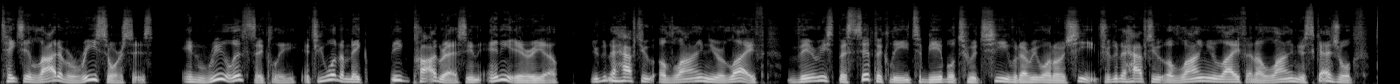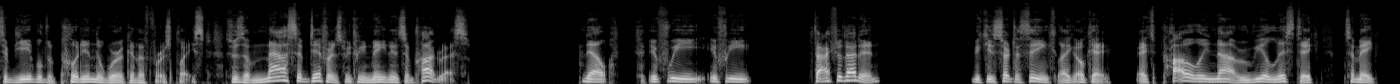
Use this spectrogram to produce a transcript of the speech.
takes a lot of resources. And realistically, if you want to make big progress in any area, you're going to have to align your life very specifically to be able to achieve whatever you want to achieve. You're going to have to align your life and align your schedule to be able to put in the work in the first place. So there's a massive difference between maintenance and progress. Now, if we if we factor that in, we can start to think like, okay, it's probably not realistic to make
